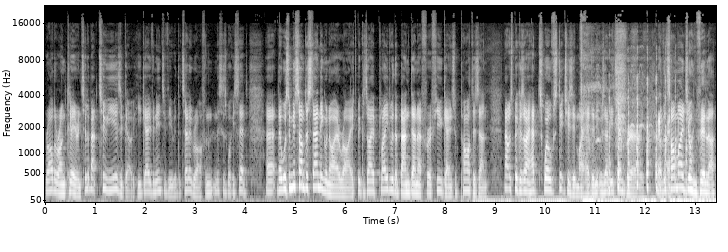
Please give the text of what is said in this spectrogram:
rather unclear until about two years ago. He gave an interview with the Telegraph, and this is what he said: uh, "There was a misunderstanding when I arrived because I had played with a bandana for a few games with Partizan. That was because I had twelve stitches in my head, and it was only temporary. At the time I joined Villa,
